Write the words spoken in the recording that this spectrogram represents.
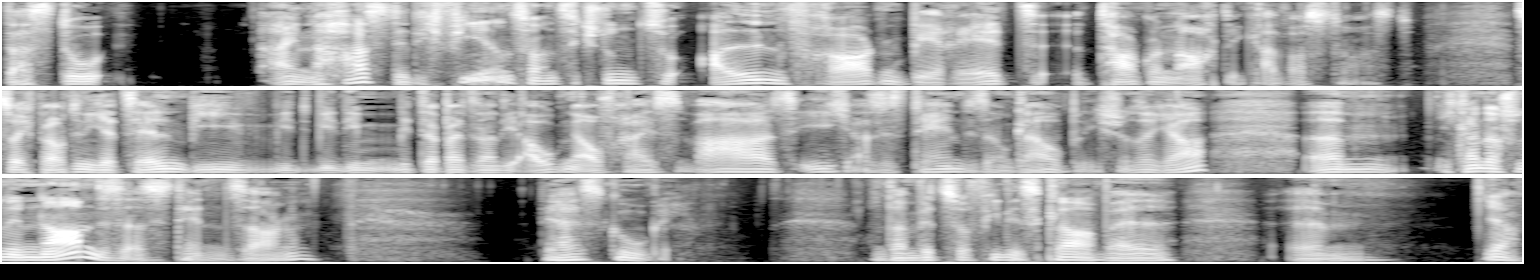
dass du einen hast, der dich 24 Stunden zu allen Fragen berät, Tag und Nacht, egal was du hast. So, ich brauche dir nicht erzählen, wie, wie, wie die Mitarbeiter dann die Augen aufreißen. Was, ich, Assistent, ist unglaublich. Und so, ja, ähm, ich kann doch schon den Namen des Assistenten sagen. Der heißt Google. Und dann wird so vieles klar, weil, ähm, ja,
